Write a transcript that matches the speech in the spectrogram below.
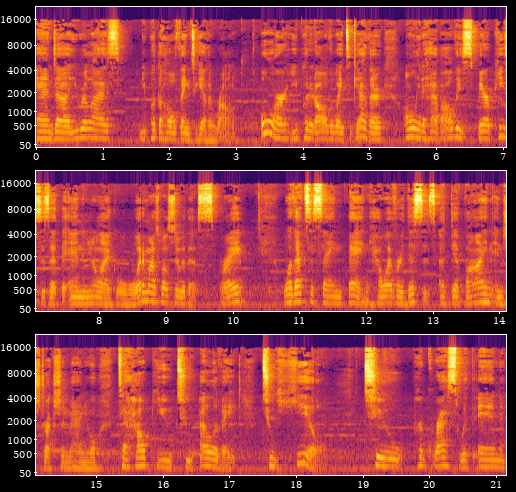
And uh, you realize you put the whole thing together wrong. Or you put it all the way together only to have all these spare pieces at the end, and you're like, what am I supposed to do with this, right? Well, that's the same thing. However, this is a divine instruction manual to help you to elevate, to heal, to progress within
